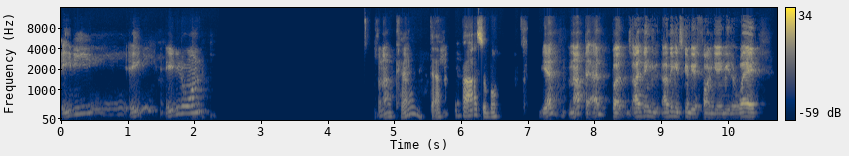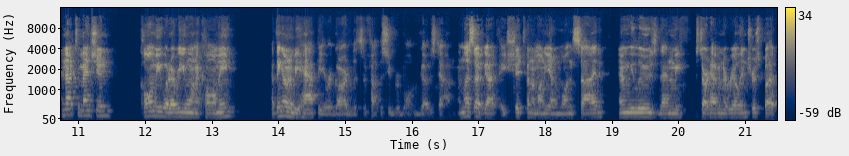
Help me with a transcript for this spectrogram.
80, 80, 80 to 1. So not Okay, definitely possible. yeah, not bad. But I think I think it's gonna be a fun game either way. And not to mention, call me whatever you want to call me. I think I'm going to be happy regardless of how the Super Bowl goes down. Unless I've got a shit ton of money on one side and we lose, then we start having a real interest. But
